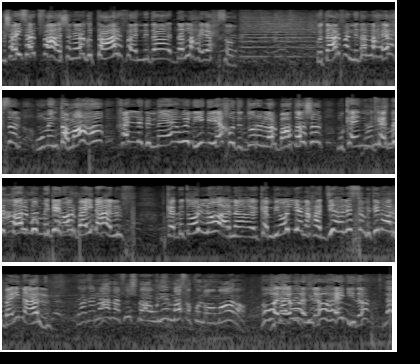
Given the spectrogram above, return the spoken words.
مش عايزة أدفع عشان أنا كنت عارفة إن ده ده اللي هيحصل. كنت عارفة إن ده اللي هيحصل ومن طمعها خلت المقاول يجي ياخد الدور ال 14 وكان كانت بتطالبه ب 240000 كانت بتقول له أنا كان بيقول لي أنا هديها لسه 240000 يا جماعة ما فيش مقاولين مسكوا العماره هو كانت هو هاني ده. لا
